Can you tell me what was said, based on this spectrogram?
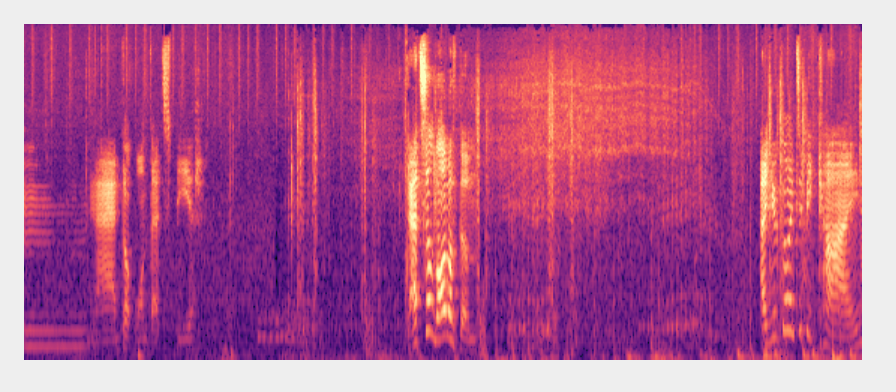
Mm, nah, I don't want that spear. That's a lot of them. Are you going to be kind?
